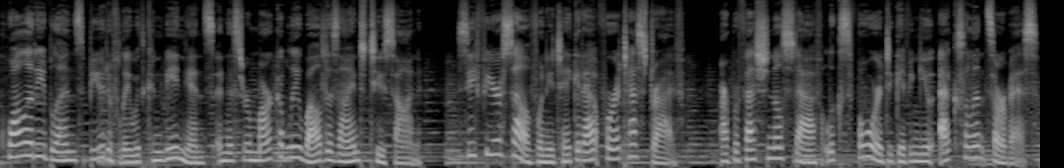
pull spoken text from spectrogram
Quality blends beautifully with convenience in this remarkably well-designed Tucson. See for yourself when you take it out for a test drive. Our professional staff looks forward to giving you excellent service.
